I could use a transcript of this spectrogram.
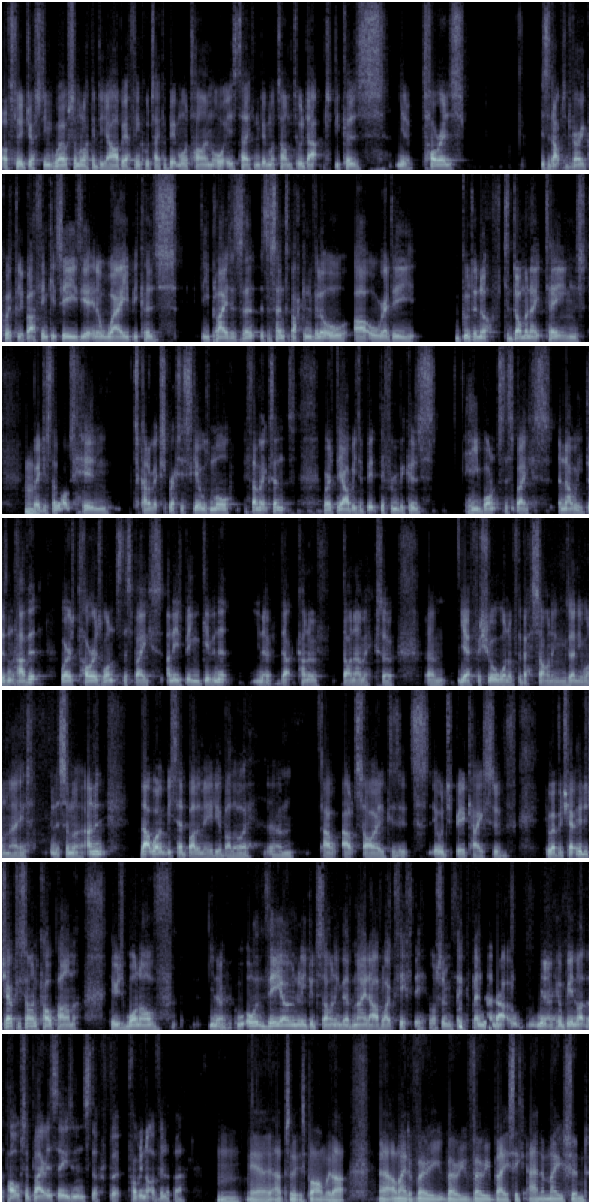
obviously adjusting well. Someone like a Diaby, I think, will take a bit more time or is taking a bit more time to adapt because you know Torres is adapted very quickly, but I think it's easier in a way because he plays as a, as a centre back and Villa are already good enough to dominate teams, hmm. but it just allows him to kind of express his skills more, if that makes sense. Whereas Diaby's a bit different because he wants the space and now he doesn't have it. Whereas Torres wants the space and he's been given it. You know that kind of dynamic. So um, yeah, for sure, one of the best signings anyone made in the summer, and that won't be said by the media, by the way. Um, out, outside because it's it would just be a case of whoever who did Chelsea sign Cole Palmer, who's one of you know, or the only good signing they've made out of like 50 or something. And that, you know, he'll be in like the pulse of player of the season and stuff, but probably not a Villa player. Mm, yeah, absolutely spot on with that. Uh, I made a very, very, very basic animation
